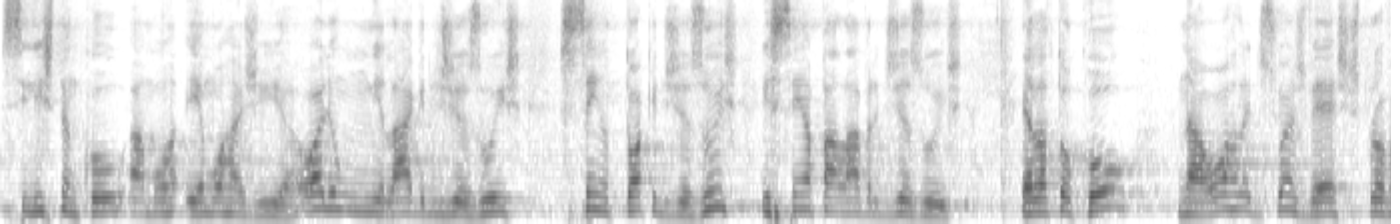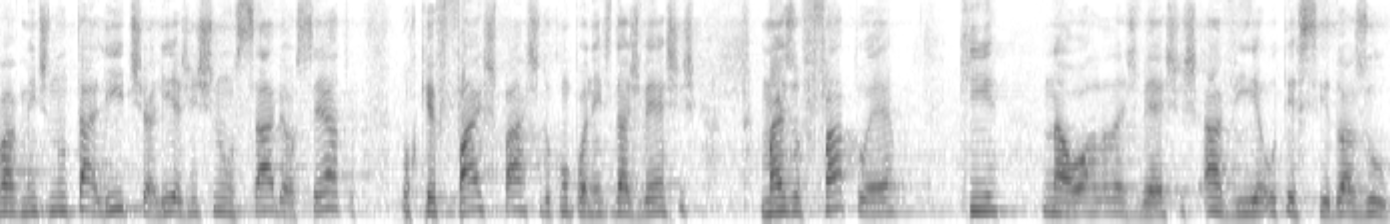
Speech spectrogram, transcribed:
se lhe estancou a hemorragia. Olha um milagre de Jesus sem o toque de Jesus e sem a palavra de Jesus. Ela tocou na orla de suas vestes, provavelmente no talite ali, a gente não sabe ao certo, porque faz parte do componente das vestes, mas o fato é que na orla das vestes havia o tecido azul.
